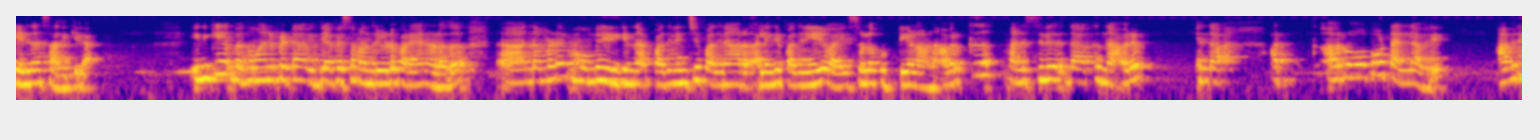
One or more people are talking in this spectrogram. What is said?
എഴുതാൻ സാധിക്കില്ല. എനിക്ക് ബഹുമാനപ്പെട്ട വിദ്യാഭ്യാസ മന്ത്രിയോട് പറയാനുള്ളത് നമ്മുടെ മുമ്പിൽ ഇരിക്കുന്ന പതിനഞ്ച് പതിനാറ് അല്ലെങ്കിൽ പതിനേഴ് വയസ്സുള്ള കുട്ടികളാണ്. അവർക്ക് മനസ്സിൽ ഇതാക്കുന്ന അവർ എന്താ റോബോട്ടല്ല അവർ. അവർ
